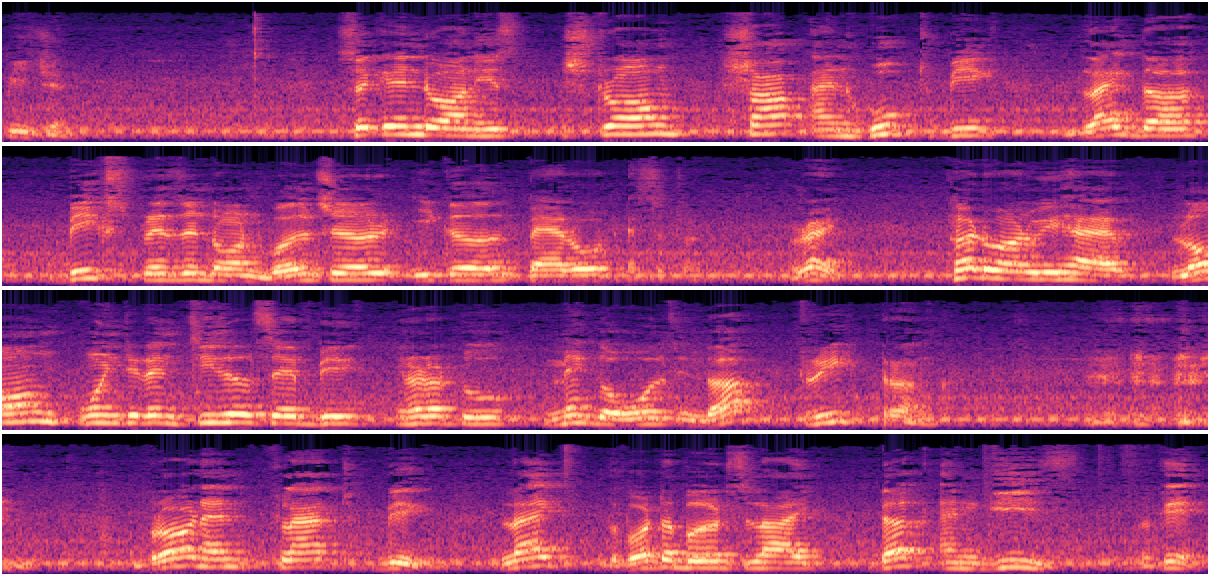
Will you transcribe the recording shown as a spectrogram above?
pigeon. Second one is strong, sharp and hooked beak like the beaks present on vulture, eagle, parrot, etc. Right. Third one we have long, pointed and chisel shaped beak in order to make the holes in the tree trunk. Broad and flat beak like the water birds like duck and geese okay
